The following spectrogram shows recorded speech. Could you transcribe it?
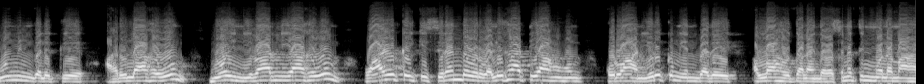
மூமின்களுக்கு அருளாகவும் நோய் நிவாரணியாகவும் வாழ்க்கைக்கு சிறந்த ஒரு வழிகாட்டியாகவும் குர்ஆன் இருக்கும் என்பதை அல்லாஹு தாலா இந்த வசனத்தின் மூலமாக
